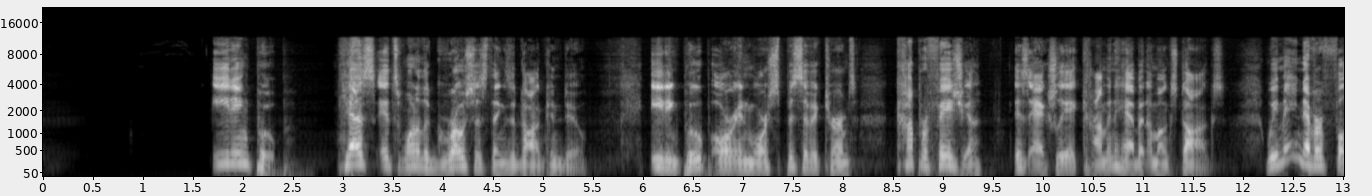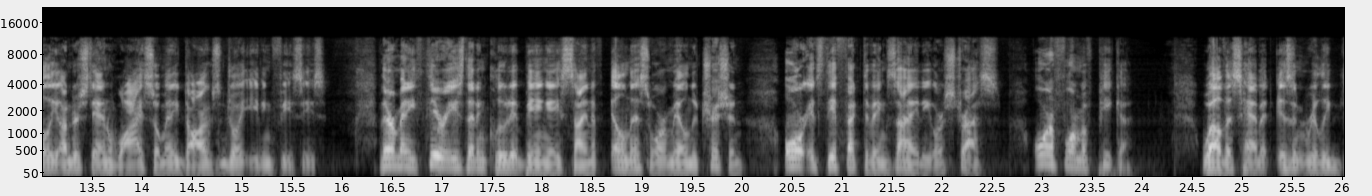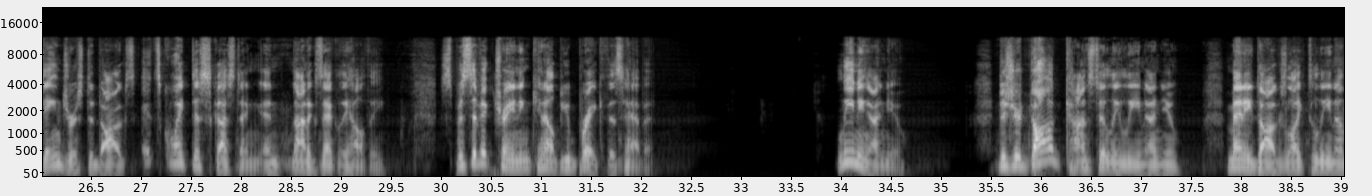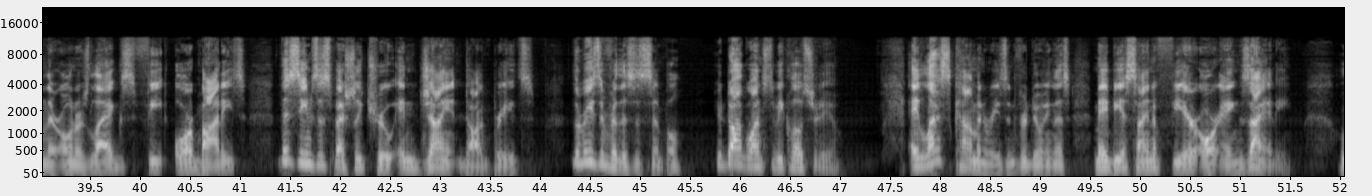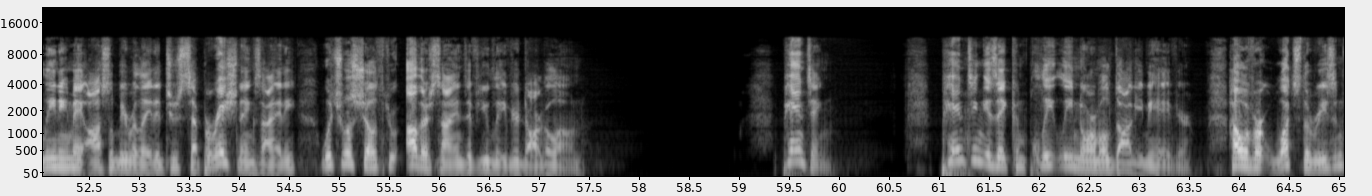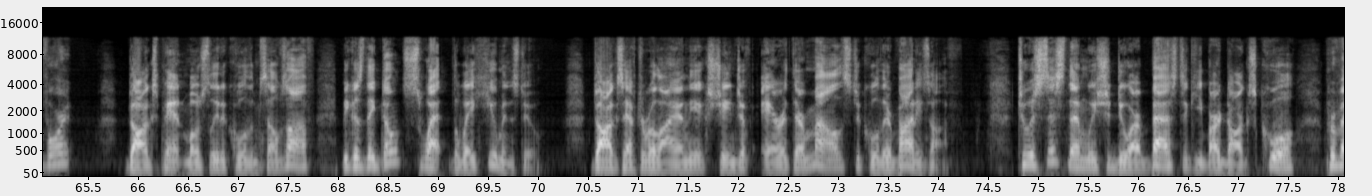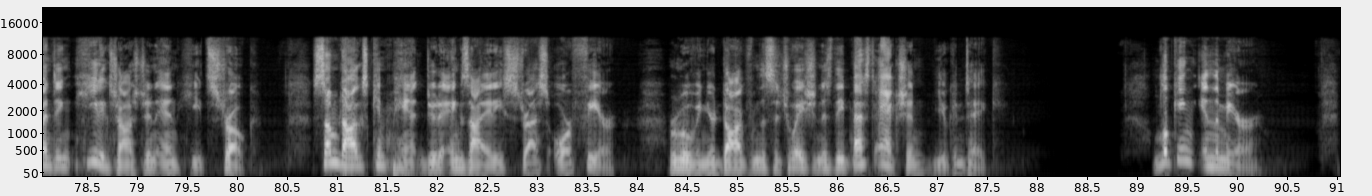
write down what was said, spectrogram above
Eating poop Yes, it's one of the grossest things a dog can do. Eating poop or in more specific terms Coprophagia is actually a common habit amongst dogs. We may never fully understand why so many dogs enjoy eating feces. There are many theories that include it being a sign of illness or malnutrition or it's the effect of anxiety or stress or a form of pica. Well, this habit isn't really dangerous to dogs It's quite disgusting and not exactly healthy. Specific training can help you break this habit leaning on you. Does your dog constantly lean on you? Many dogs like to lean on their owners legs feet or bodies. This seems especially true in giant dog breeds. The reason for this is simple. Your dog wants to be closer to you. A less common reason for doing this may be a sign of fear or anxiety. Leaning may also be related to separation anxiety which will show through other signs if you leave your dog alone. Panting Panting is a completely normal doggy behavior. However, what's the reason for it? Dogs pant mostly to cool themselves off because they don't sweat the way humans do. Dogs have to rely on the exchange of air at their mouths to cool their bodies off. To assist them, we should do our best to keep our dogs cool, preventing heat exhaustion and heat stroke. Some dogs can pant due to anxiety, stress, or fear. Removing your dog from the situation is the best action you can take. Looking in the mirror.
